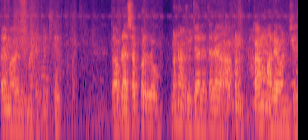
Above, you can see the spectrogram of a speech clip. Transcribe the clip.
કામ આવે એવી માટે કીટ છે. તો આપણે આ સફર લોક બનાવશું જ્યારે, ત્યારે આ પણ કામમાં લેવાનું છે.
